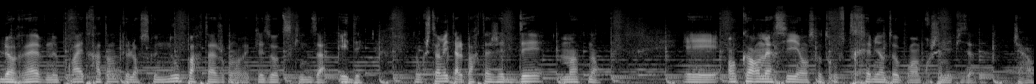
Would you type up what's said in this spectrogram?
leur rêve ne pourra être atteint que lorsque nous partagerons avec les autres ce qui nous a aidés. Donc je t'invite à le partager dès maintenant. Et encore merci et on se retrouve très bientôt pour un prochain épisode. Ciao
